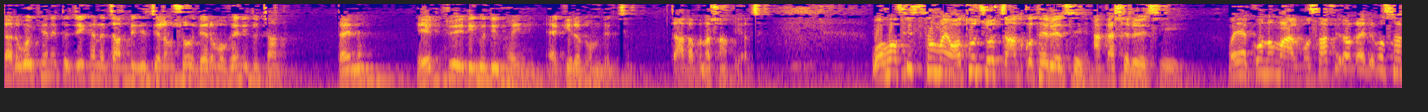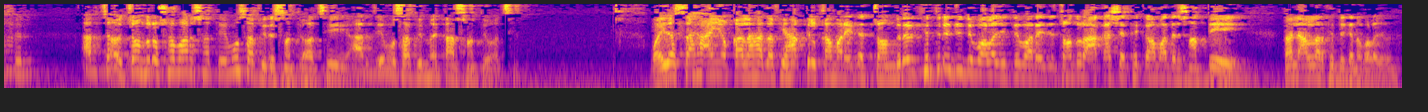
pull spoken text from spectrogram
তার ওইখানে তো যেখানে চাঁদ দেখেছিলাম সৌদি আরব ওখানে তো চাঁদ, তাই না? একটু এদিক ওদিক হয়নি, একই রকম দেখছেন। চাঁদ আপনার সাথে আছে। ও অফিস সময় অথচ চাঁদ কোথায় রয়েছে? আকাশে রয়েছে। মাল মুসাফির মুসাফির। আর চন্দ্র সবার সাথে মুসাফিরের সাথে আছে, আর যে মুসাফির নয় তার সাথেও আছে। চন্দ্রের ক্ষেত্রে যদি বলা যেতে পারে যে চন্দ্র আকাশে থেকে আমাদের সাথে, তাহলে আল্লাহর ক্ষেত্রে কেন বলা যাবে না?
